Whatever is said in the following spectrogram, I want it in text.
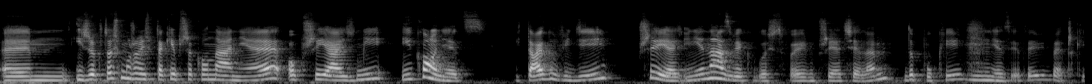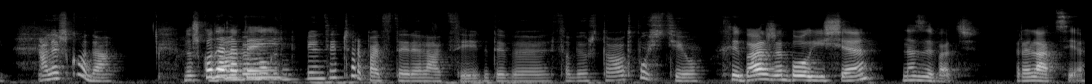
Em, I że ktoś może mieć takie przekonanie o przyjaźni i koniec. I tak widzi przyjaźń i nie nazwie kogoś swoim przyjacielem, dopóki nie zje tej beczki. Ale szkoda. No szkoda bo dla tej... mógł więcej czerpać z tej relacji, gdyby sobie już to odpuścił. Chyba, że boi się nazywać relacje,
